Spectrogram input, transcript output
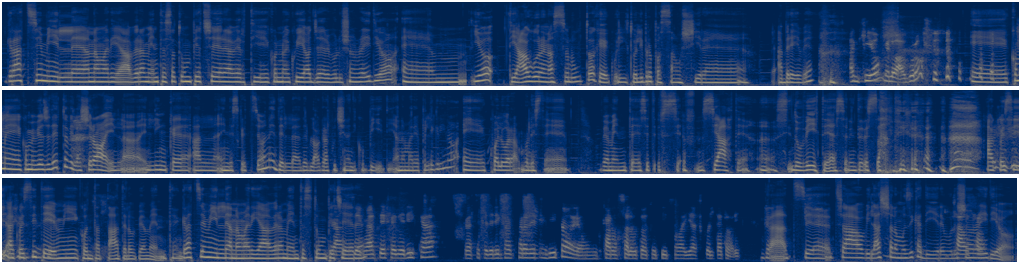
Grazie mille Anna Maria, veramente è stato un piacere averti con noi qui oggi a Revolution Radio. Ehm, io ti auguro in assoluto che il tuo libro possa uscire a breve. Anch'io me lo auguro. e come, come, vi ho già detto vi lascerò il, il link al, in descrizione del, del, blog La cucina di Kobe di Anna Maria Pellegrino e qualora voleste ovviamente siete, siate, eh, dovete essere interessati a, questi, a, questi, temi, contattatelo ovviamente. Grazie mille Anna Maria, veramente è stato un piacere. Grazie, grazie Federica. Grazie Federica ancora dell'invito e un caro saluto a tutti i tuoi ascoltatori. Grazie, ciao, vi lascio la musica di Revolution ciao, ciao. Radio.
